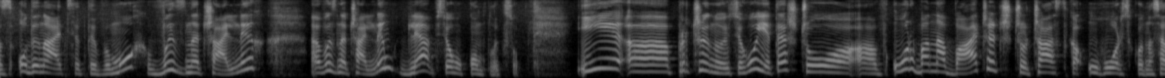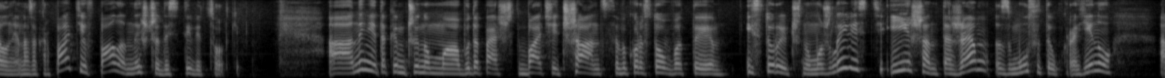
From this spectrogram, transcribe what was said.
з 11 вимог визначальних, е, визначальним для всього комплексу. І е, причиною цього є те, що е, в Орбана бачать, що частка угорського населення на Закарпатті впала нижче 10%. А нині таким чином е, Будапешт бачить шанс використовувати історичну можливість і шантажем змусити Україну е,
